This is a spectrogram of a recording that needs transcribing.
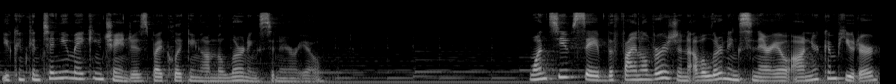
You can continue making changes by clicking on the learning scenario. Once you've saved the final version of a learning scenario on your computer,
